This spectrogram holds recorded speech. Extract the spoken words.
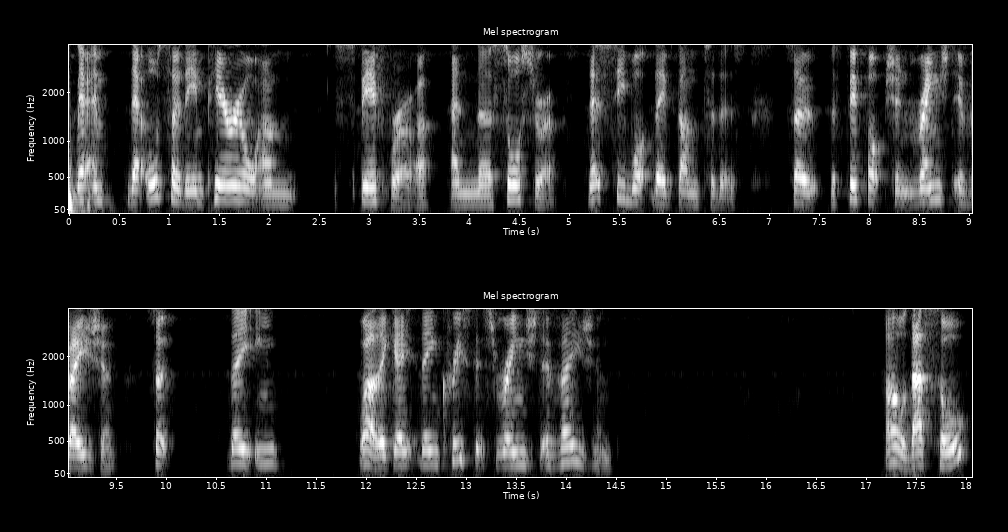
They're they're also the Imperial um spear thrower and the sorcerer. Let's see what they've done to this. So the fifth option, ranged evasion. So they in well they gave, they increased its ranged evasion. Oh, that's all.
